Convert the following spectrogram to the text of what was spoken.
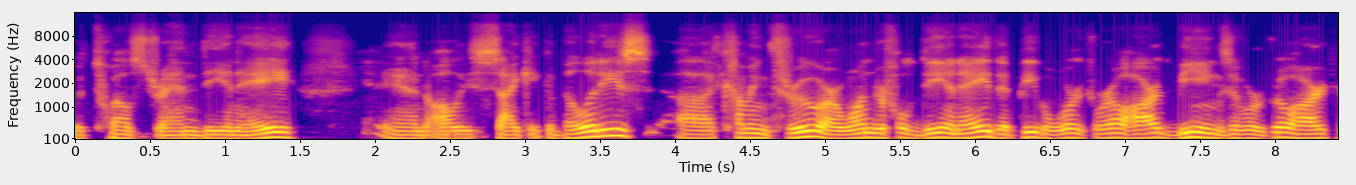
with 12 strand dna and all these psychic abilities uh, coming through our wonderful dna that people worked real hard beings have worked real hard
